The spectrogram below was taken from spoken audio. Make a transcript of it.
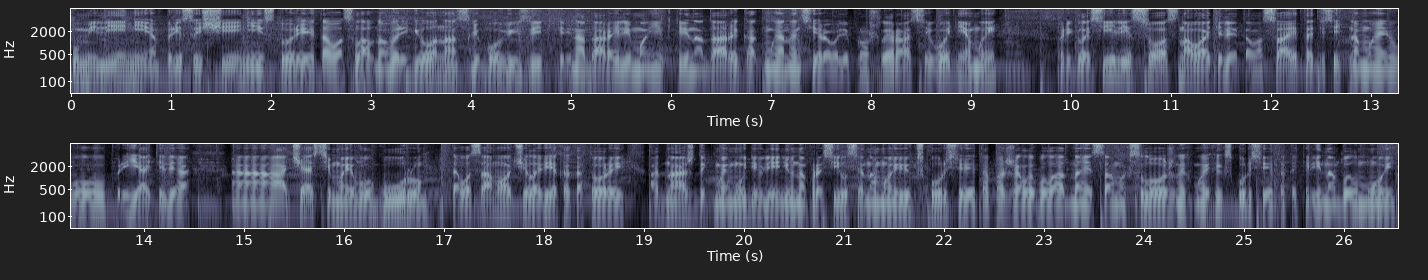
умиления, пресыщения истории этого славного региона с любовью из Екатеринодара или моей Екатеринодары. Как мы анонсировали в прошлый раз, сегодня мы пригласили сооснователя этого сайта, действительно моего приятеля, э, отчасти моего гуру, того самого человека, который однажды, к моему удивлению, напросился на мою экскурсию. Это, пожалуй, была одна из самых сложных моих экскурсий. Это, Катерина, был мой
